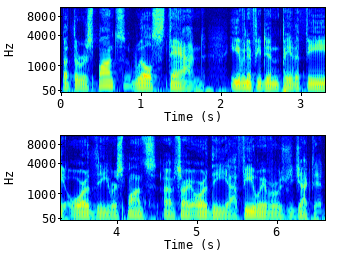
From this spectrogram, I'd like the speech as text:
but the response will stand even if you didn't pay the fee or the response, I'm sorry, or the uh, fee waiver was rejected.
